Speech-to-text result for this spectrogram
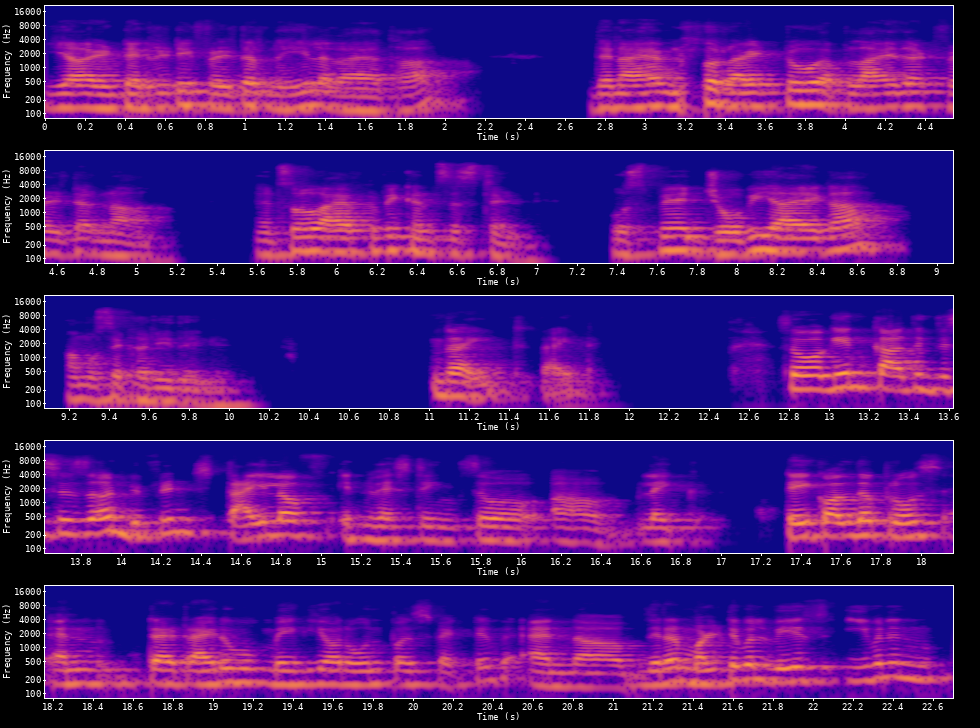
या इंटेग्रिटी फिल्टर नहीं लगाया था then I have no right to apply that filter now. And so I have to be consistent. उसमें जो भी आएगा हम उसे खरीदेंगे Right, right. So again, Karthik, this is a different style of investing. So uh, like take all the pros and try to make your own perspective. And uh, there are multiple ways, even in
